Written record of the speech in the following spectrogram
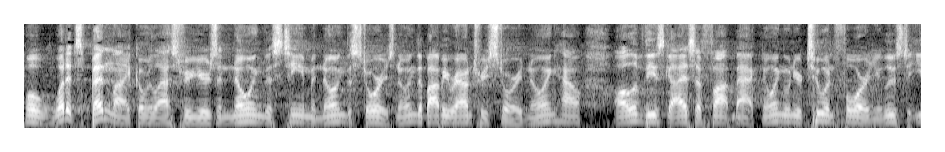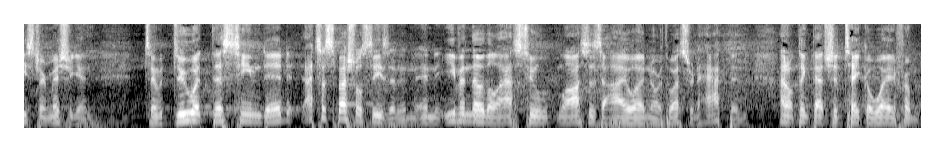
Well, what it's been like over the last few years, and knowing this team, and knowing the stories, knowing the Bobby Roundtree story, knowing how all of these guys have fought back, knowing when you're two and four and you lose to Eastern Michigan, to do what this team did, that's a special season. And, and even though the last two losses to Iowa and Northwestern happened, I don't think that should take away from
